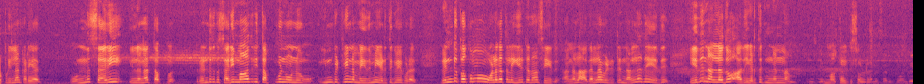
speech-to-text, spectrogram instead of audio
அப்படிலாம் கிடையாது. ஒன்று சரி இல்லைன்னா தப்பு. ரெண்டுத்துக்கு சரி மாதிரி தப்புன்னு ஒன்று இன் பிட்வீன் நம்ம எதுவுமே எடுத்துக்கவே கூடாது. ரெண்டு பக்கமும் உலகத்தில் இருக்க தான் செய்யுது. அதனால் அதெல்லாம் விட்டுட்டு நல்லதே எது எது நல்லதோ அதை எடுத்துக்கங்கன்னு நான் மக்களுக்கு சொல்கிறேன் சார் இப்போ வந்து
